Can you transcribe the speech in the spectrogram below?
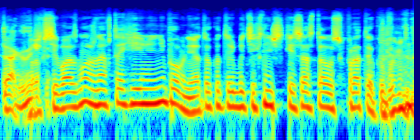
Так, значит... Про всевозможные автохимии не помню. Я только триботехнические составы Супротек упомянул.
